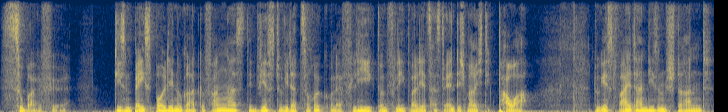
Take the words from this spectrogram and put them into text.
super Gefühl. Diesen Baseball, den du gerade gefangen hast, den wirfst du wieder zurück und er fliegt und fliegt, weil jetzt hast du endlich mal richtig Power. Du gehst weiter an diesem Strand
